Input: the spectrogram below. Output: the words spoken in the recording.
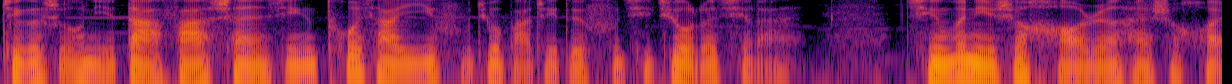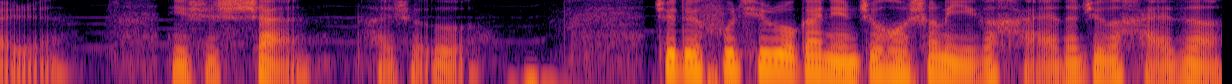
这个时候你大发善心，脱下衣服就把这对夫妻救了起来。请问你是好人还是坏人？你是善还是恶？这对夫妻若干年之后生了一个孩子，这个孩子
